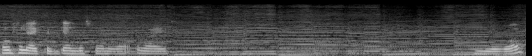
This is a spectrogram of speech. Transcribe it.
Hopefully, I could get this one ri- right. What?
